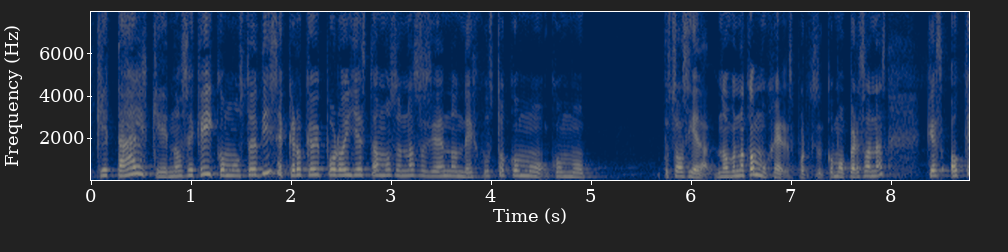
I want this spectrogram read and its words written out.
qué tal? Que no sé qué. Y como usted dice, creo que hoy por hoy ya estamos en una sociedad en donde justo como, como sociedad, no, no como mujeres, porque como personas, que es, ok,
